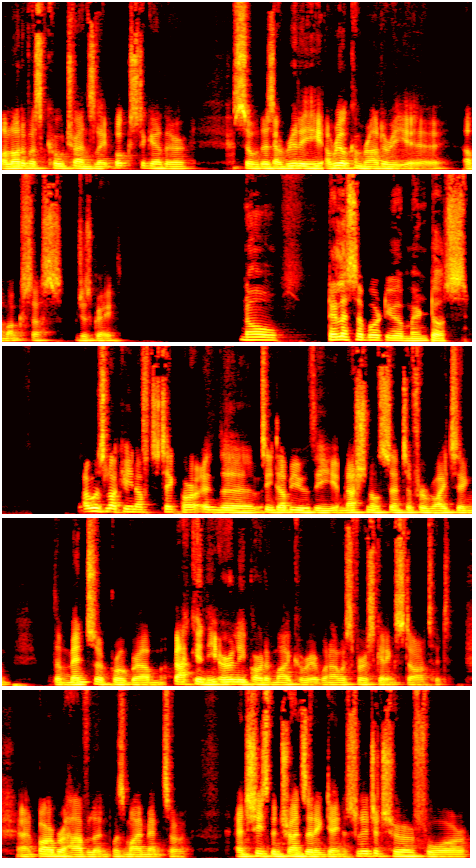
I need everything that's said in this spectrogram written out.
a lot of us co-translate books together, so there's a really a real camaraderie uh, amongst us, which is great. Now, tell us about your mentors. I was lucky enough to take part in the CW, the National Center for Writing, the mentor program back in the early part of my career when I was first getting started. And Barbara Haveland was my mentor. And she's been translating Danish literature for,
